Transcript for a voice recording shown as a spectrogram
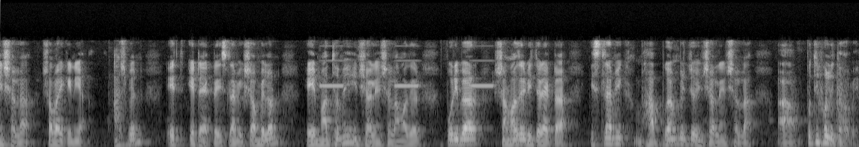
ইনশাল্লাহ সবাইকে নিয়ে আসবেন। এটা একটা ইসলামিক সম্মেলন। এর মাধ্যমে ইনশাল্লাহ ইনশাল্লাহ আমাদের পরিবার, সমাজের ভিতরে একটা ইসলামিক ভাব গাম্ভীর্য ইনশাল্লাহ ইনশাল্লাহ প্রতিফলিত হবে।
